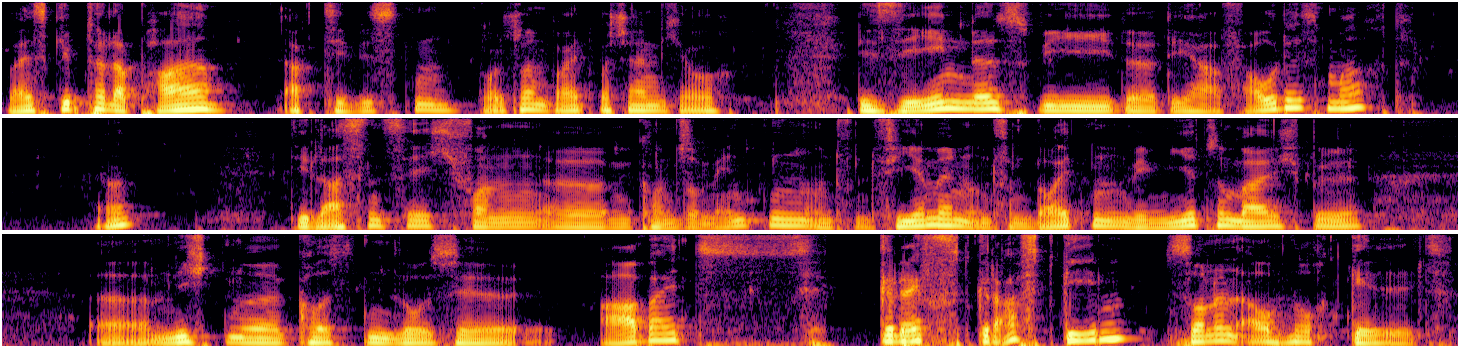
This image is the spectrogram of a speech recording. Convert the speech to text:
Weil es gibt halt ein paar Aktivisten, deutschlandweit wahrscheinlich auch, die sehen das, wie der DHV das macht. Ja? Die lassen sich von ähm, Konsumenten und von Firmen und von Leuten wie mir zum Beispiel äh, nicht nur kostenlose Arbeitskraft Kraft geben, sondern auch noch Geld.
